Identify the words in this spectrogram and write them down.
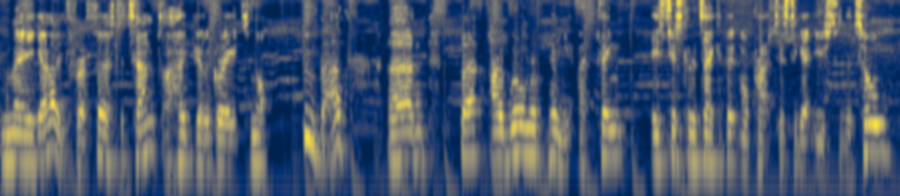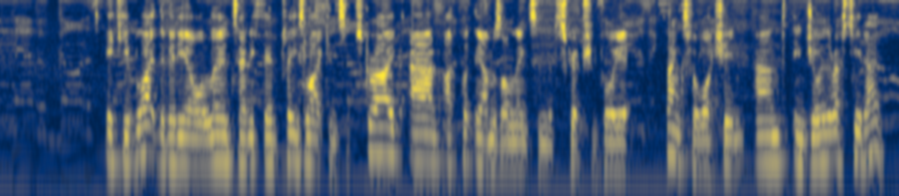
And there you go. For a first attempt, I hope you'll agree it's not too bad. Um, but I will repeat, I think it's just going to take a bit more practice to get used to the tool. If you've liked the video or learnt anything, please like and subscribe. And I put the Amazon links in the description for you. Thanks for watching and enjoy the rest of your day.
